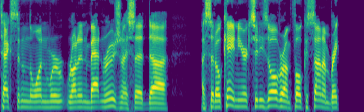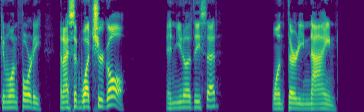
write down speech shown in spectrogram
texted him the one we're running in Baton Rouge, and I said uh, I said, "Okay, New York City's over. I'm focused on. I'm breaking 140." And I said, "What's your goal?" And you know what he said? 139.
